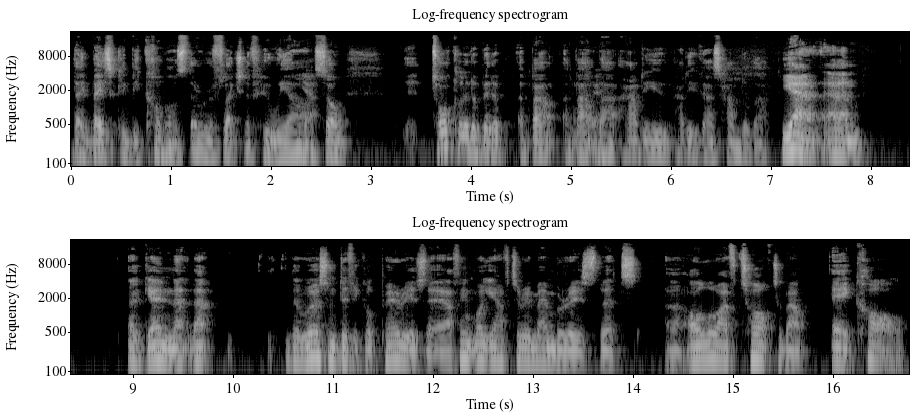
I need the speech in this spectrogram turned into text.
they basically become us. They're a reflection of who we are. Yeah. So, talk a little bit about about Okay. that. How do you how do you guys handle that? Yeah, um, again, that, that there were some difficult periods there. I think what you have to remember is that uh, although I've talked about a call,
